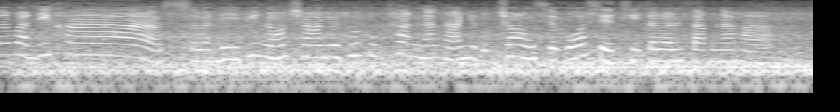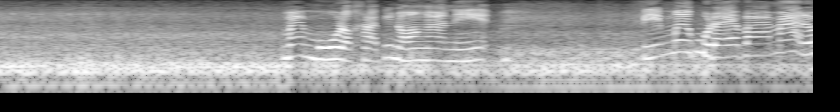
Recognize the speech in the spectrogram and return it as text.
สวัสดีค่ะ สวัสดีพี่น้องชาว YouTube ทุกท่านนะคะ อยู่กับช่องเซโบเศรษฐีเจริญทรัพย์นะคะ ไม่หมูหรอกค่ะ พี่น้องงานนี้ฝีมือผู้ใดวามาดู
